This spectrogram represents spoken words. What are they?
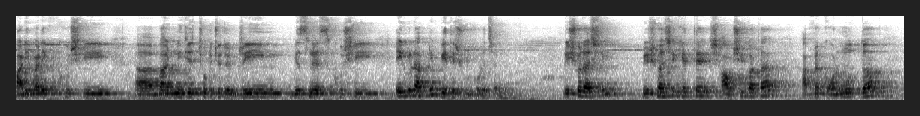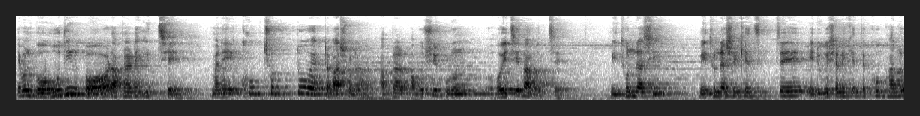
পারিবারিক খুশি বা নিজের ছোট ছোট ড্রিম বিজনেস খুশি, এগুলো আপনি পেতে শুরু করেছেন। বৃষরাশি, বৃষরাশির ক্ষেত্রে সাহসিকতা, আপনার কর্মোদ্যোগ এবং বহুদিন পর আপনার একটা ইচ্ছে মানে খুব ছোট্ট একটা বাসনা আপনার অবশ্যই পূরণ হয়েছে বা হচ্ছে। মিথুন রাশি, মিথুন রাশির ক্ষেত্রে এডুকেশনের ক্ষেত্রে খুব ভালো।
